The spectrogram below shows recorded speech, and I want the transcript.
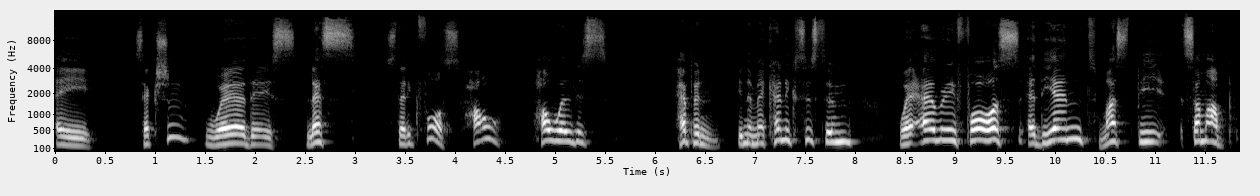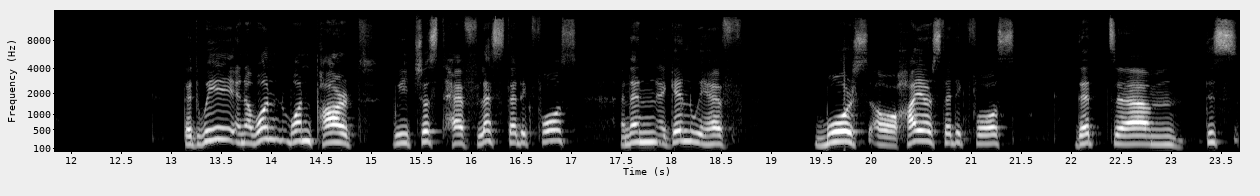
a section where there is less static force. How, how will this happen in a mechanic system where every force at the end must be sum up? That we in a one, one part we just have less static force and then again we have more or higher static force, that um, this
